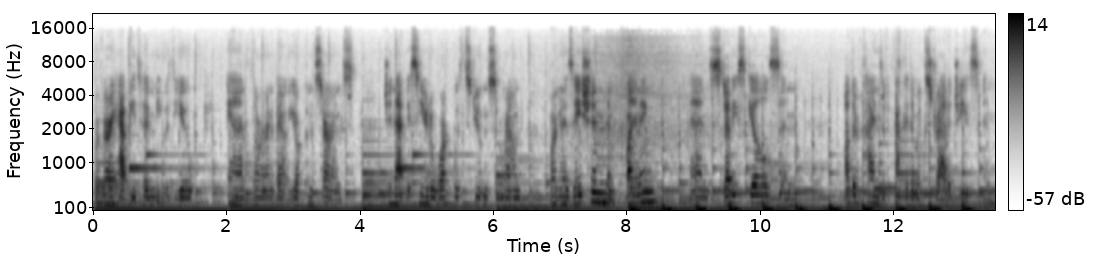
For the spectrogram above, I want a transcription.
we're very happy to meet with you and learn about your concerns. Jeanette is here to work with students around organization and planning and study skills and other kinds of academic strategies. And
